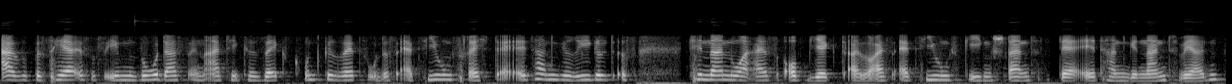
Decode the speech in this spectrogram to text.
Also bisher ist es eben so, dass in Artikel 6 Grundgesetz, wo das Erziehungsrecht der Eltern geregelt ist, Kinder nur als Objekt, also als Erziehungsgegenstand der Eltern genannt werden.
